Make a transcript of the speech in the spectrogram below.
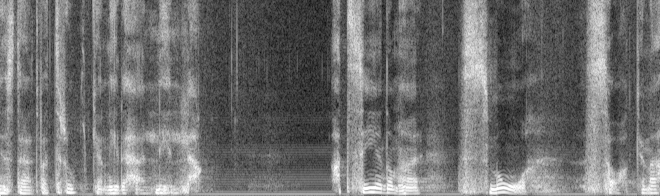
Just det att vara trogen i det här lilla. Att se de här små sakerna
